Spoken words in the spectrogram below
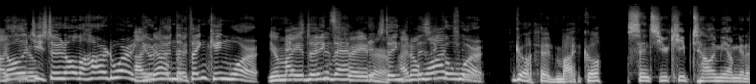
technology's you. doing all the hard work. I You're know, doing the thinking work. You're my It's doing the- it's doing the I don't want physical to. work. Go ahead, Michael. Since you keep telling me I'm going to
